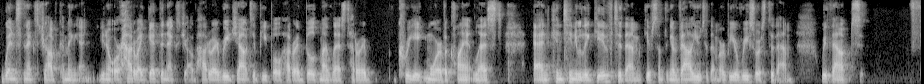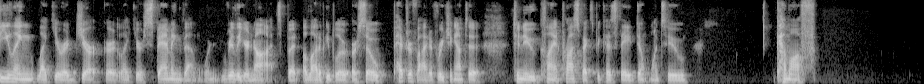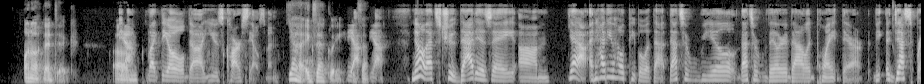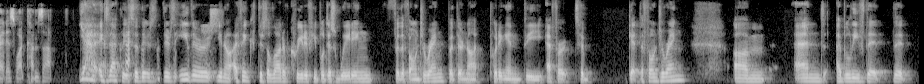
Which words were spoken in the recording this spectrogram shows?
when's the next job coming in, you know, or how do I get the next job? How do I reach out to people? How do I build my list? How do I create more of a client list? And continually give to them, give something of value to them, or be a resource to them without feeling like you're a jerk or like you're spamming them when really you're not. But a lot of people are, are so petrified of reaching out to, to new client prospects because they don't want to come off unauthentic. Um, yeah, like the old uh, used car salesman. Yeah, exactly. Yeah, exactly. yeah. No, that's true. That is a um, yeah, and how do you help people with that? That's a real, that's a very valid point there. Uh, desperate is what comes up. Yeah, exactly. So there's there's either you know I think there's a lot of creative people just waiting for the phone to ring, but they're not putting in the effort to get the phone to ring. Um, and I believe that that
